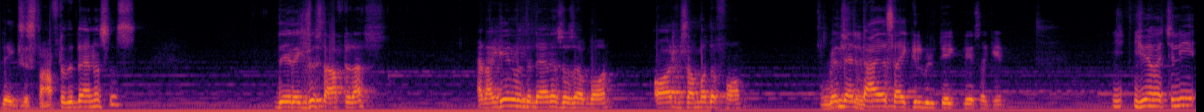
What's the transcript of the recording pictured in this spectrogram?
They exist after the dinosaurs. They'll exist after us. And again when the dinosaurs are born or in some other form hmm. when the entire cycle will take place again You have actually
